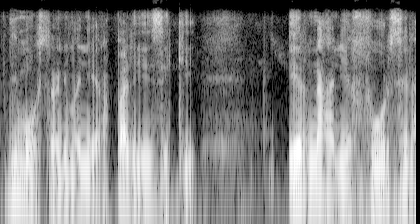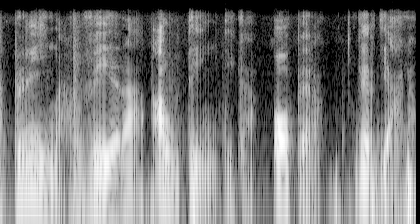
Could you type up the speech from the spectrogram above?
dimostrano in maniera palese che Ernani è forse la prima vera, autentica opera verdiana.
